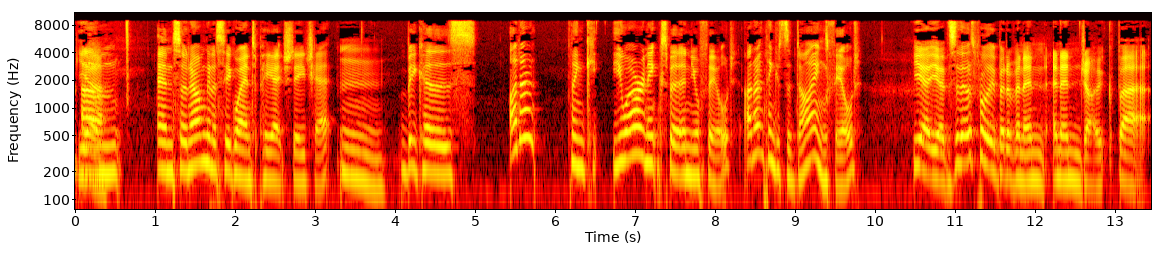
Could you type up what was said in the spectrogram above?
Yeah. Um, and so now I'm going to segue into PhD chat because I don't think you are an expert in your field. I don't think it's a dying field. Yeah, yeah. So that was probably a bit of an in, an in joke, but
